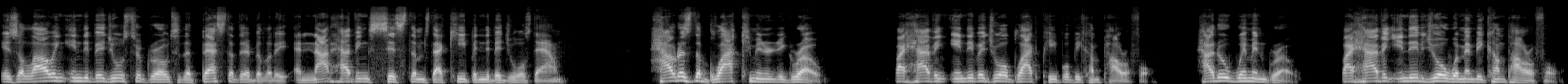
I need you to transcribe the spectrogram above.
is allowing individuals to grow to the best of their ability and not having systems that keep individuals down. How does the Black community grow? By having individual Black people become powerful. How do women grow? by having individual women become powerful,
